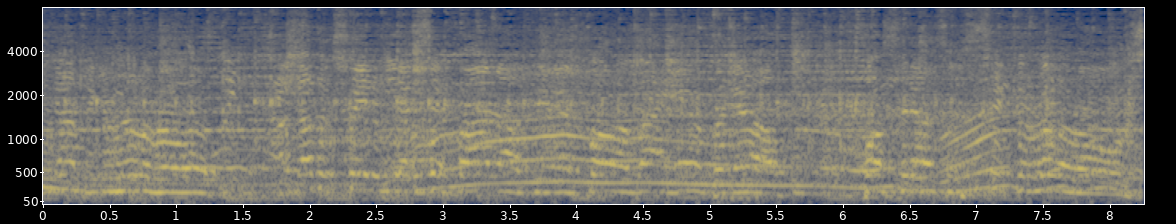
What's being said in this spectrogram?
He's out the gorilla. Another trade of the XF5 out there, followed by Aaron Burnell. Busting out some sick gorilla rolls.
